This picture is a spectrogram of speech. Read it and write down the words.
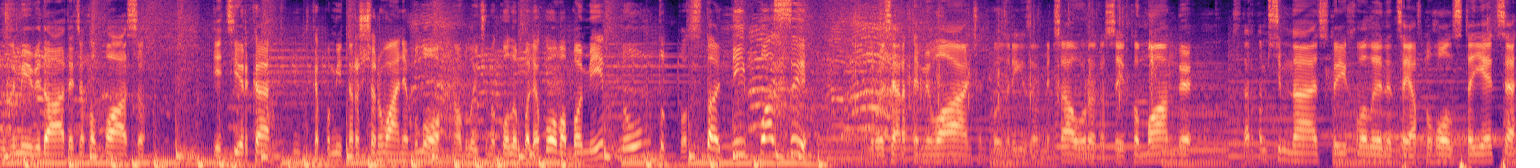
не зумів віддати цього пасу. П'ятірка. Таке помітне розчарування було на обличчі Миколи Полякова. Помітно. Тут останні паси. Друзі, Артем Іванченко зрізав м'яча у своєї команди. Стартом 17-ї хвилини цей автогол стається.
